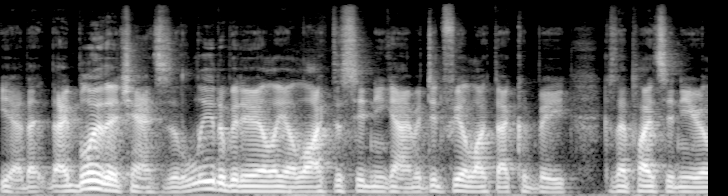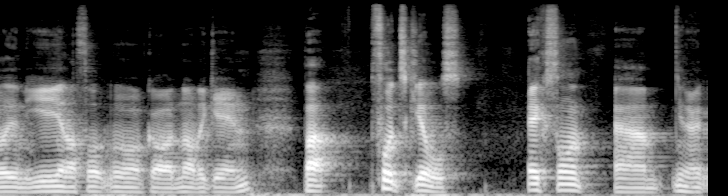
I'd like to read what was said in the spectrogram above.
yeah, they, they blew their chances a little bit earlier, like the Sydney game. It did feel like that could be because they played Sydney earlier in the year, and I thought, oh god, not again. But foot skills, excellent. Um, you know,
